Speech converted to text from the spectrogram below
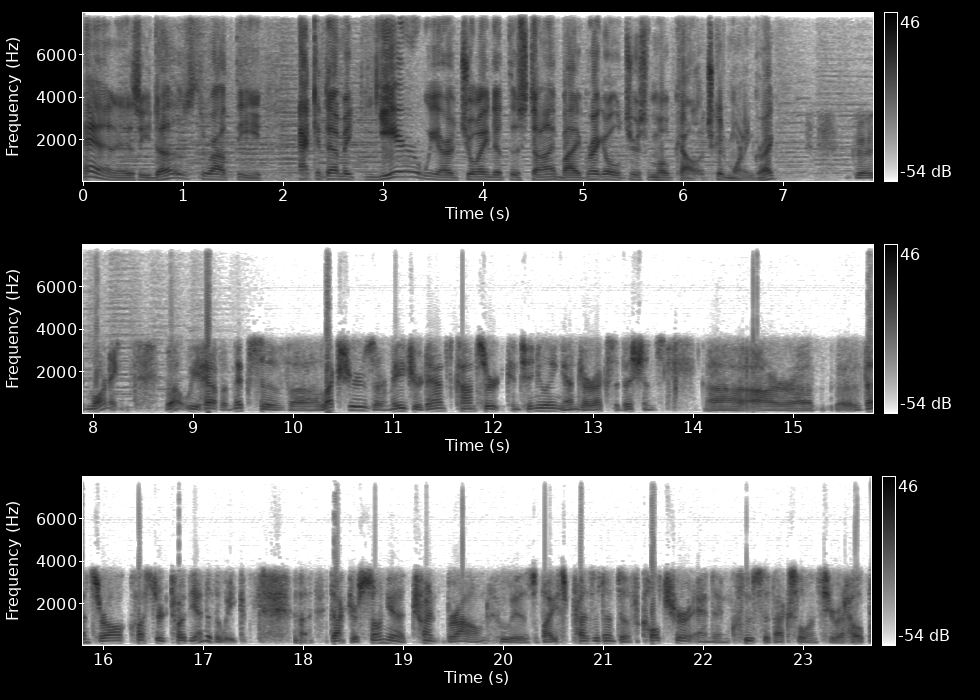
And as he does throughout the academic year, we are joined at this time by Greg Olgers from Hope College. Good morning, Greg. Good morning. Well, we have a mix of uh, lectures, our major dance concert continuing, and our exhibitions. Uh, our uh, events are all clustered toward the end of the week. Uh, Dr. Sonja Trent Brown, who is Vice President of Culture and Inclusive Excellence here at Hope,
